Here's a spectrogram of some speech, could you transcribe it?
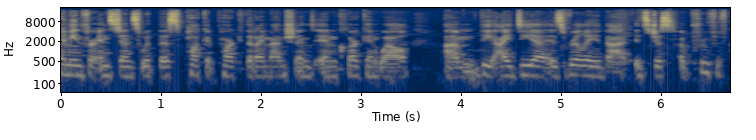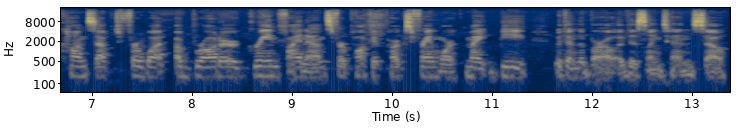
I mean, for instance, with this pocket park that I mentioned in Clerkenwell, um, the idea is really that it's just a proof of concept for what a broader green finance for pocket parks framework might be within the borough of Islington. So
